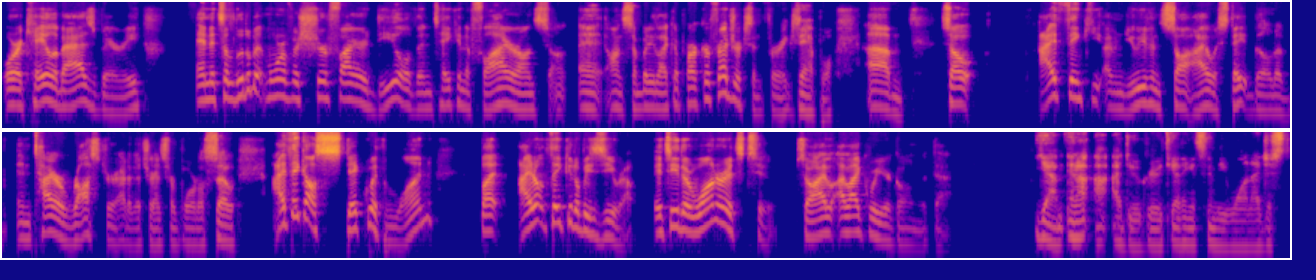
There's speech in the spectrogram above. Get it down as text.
or a Caleb Asbury, and it's a little bit more of a surefire deal than taking a flyer on eh, on somebody like a Parker Friedrichsen, for example. Um, so I think you, I mean, you even saw Iowa State build an entire roster out of the transfer portal. So I think I'll stick with one, but I don't think it'll be zero. It's either one or it's two. So I, I like where you're going with that. Yeah, and I, I do agree with you. I think it's gonna be one. I just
